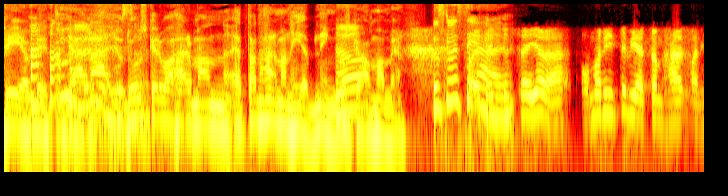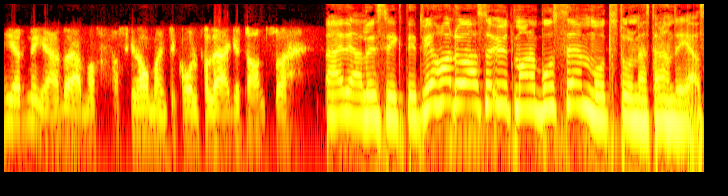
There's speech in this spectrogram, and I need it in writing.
trevligt. Gärna. Jo, då ska det vara Herman, ettan Herman Hedning. Då ska Ja. han vara med. Då ska vi se jag här. tänkte säga det. Om man inte vet vem Herman Hedning är, då är man fasken, har man inte koll på läget alltså. Nej, det är alldeles riktigt. Vi har då alltså utmanat Bosse mot stormästare Andreas.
